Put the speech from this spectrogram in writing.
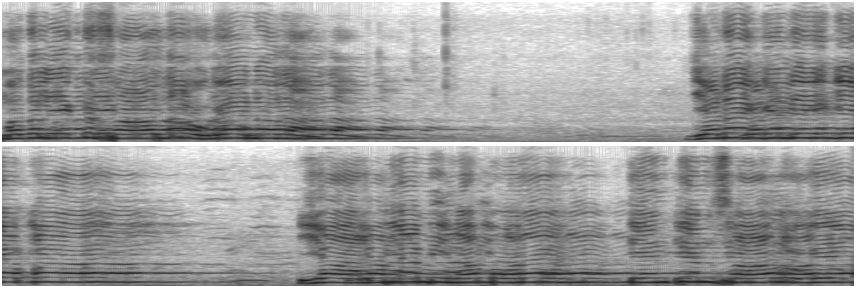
ਮਤਲਬ 1 ਸਾਲ ਦਾ ਹੋ ਗਿਆ ਇਹਨਾਂ ਦਾ। ਜਿਹੜਾ ਕਹਿੰਦੇ ਕਿ ਆਪਾਂ 1000 ਰੁਪਇਆ ਮਹੀਨਾ ਪਾਉਣਾ ਤਿੰਨ ਤਿੰਨ ਸਾਲ ਹੋ ਗਿਆ,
